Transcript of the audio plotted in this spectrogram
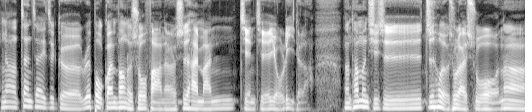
那站在这个 Red Bull 官方的说法呢，是还蛮简洁有力的啦。那他们其实之后有出来说，那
